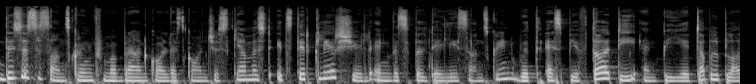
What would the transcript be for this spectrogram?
This is a sunscreen from a brand called as Conscious Chemist. It's their Clear Shield Invisible Daily Sunscreen with SPF 30 and PA.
